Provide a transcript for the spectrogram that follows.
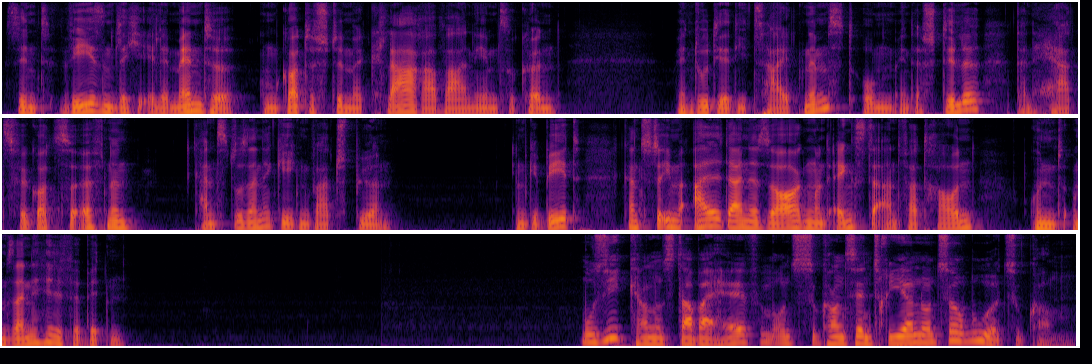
sind wesentliche Elemente, um Gottes Stimme klarer wahrnehmen zu können. Wenn du dir die Zeit nimmst, um in der Stille dein Herz für Gott zu öffnen, kannst du seine Gegenwart spüren. Im Gebet kannst du ihm all deine Sorgen und Ängste anvertrauen und um seine Hilfe bitten. Musik kann uns dabei helfen, uns zu konzentrieren und zur Ruhe zu kommen.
